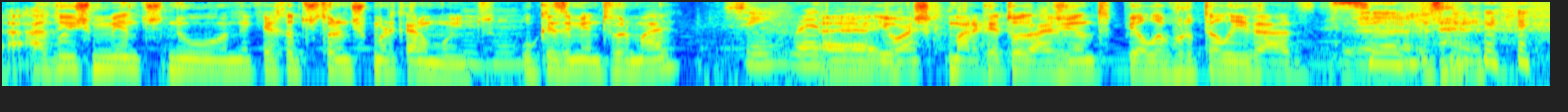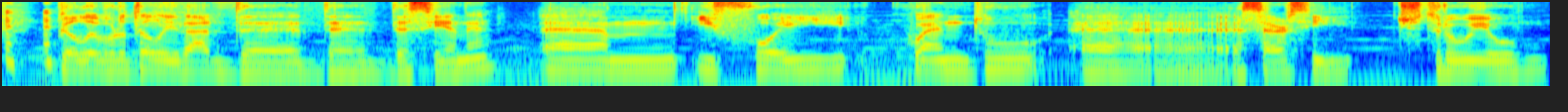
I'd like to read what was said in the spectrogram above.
Há dois momentos no, na Guerra dos Tronos que marcaram muito. Uhum. O Casamento Vermelho. Sim, Red uh, Eu acho que marca toda a gente pela brutalidade, uh, pela brutalidade da, da, da cena. Um, e foi quando uh, a Cersei destruiu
